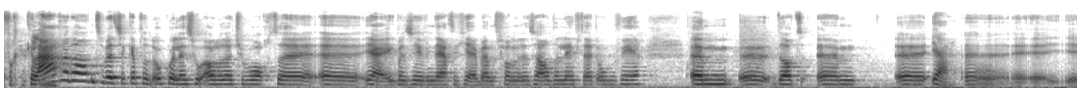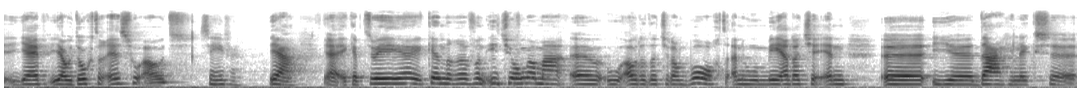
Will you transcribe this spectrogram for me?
verklaren dan? Tenminste, ik heb dat ook wel eens, hoe ouder dat je wordt. ja, ik ben 37, jij bent van dezelfde leeftijd ongeveer. Ehm, eh, dat, ehm, eh, ja, jij, jouw dochter is hoe oud? Zeven. Ja, ja ik heb twee eh, kinderen van iets jonger, maar eh, hoe ouder dat je dan wordt en hoe meer dat je in eh, je dagelijkse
